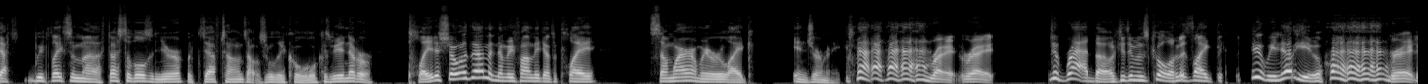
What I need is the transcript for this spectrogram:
Def- we played some uh, festivals in Europe with Deftones. That was really cool because we had never played a show with them, and then we finally got to play somewhere, and we were like in Germany. right, right to Brad though, because it was cool. It was like, here we know you. right.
